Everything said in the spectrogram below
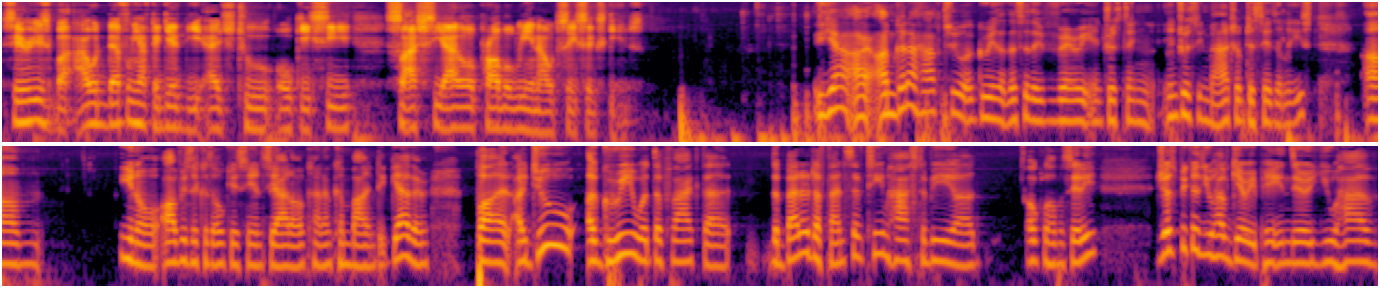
series, but I would definitely have to give the edge to OKC slash Seattle, probably in I would say six games. Yeah, I, I'm gonna have to agree that this is a very interesting interesting matchup to say the least. Um, you know, obviously because OKC and Seattle kind of combined together. But I do agree with the fact that the better defensive team has to be uh, Oklahoma City. Just because you have Gary Payton there, you have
